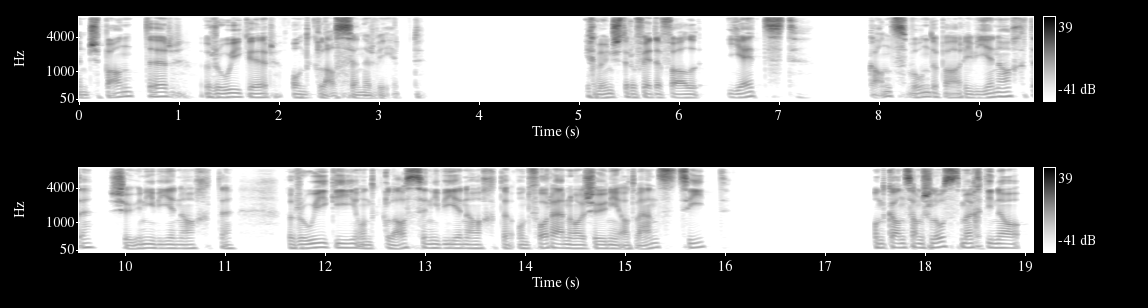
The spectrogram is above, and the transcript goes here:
entspannter, ruhiger und gelassener wird. Ich wünsche dir auf jeden Fall jetzt ganz wunderbare Weihnachten, schöne Weihnachten, ruhige und gelassene Weihnachten und vorher noch eine schöne Adventszeit. Und ganz am Schluss möchte ich noch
